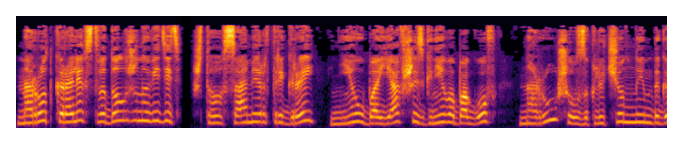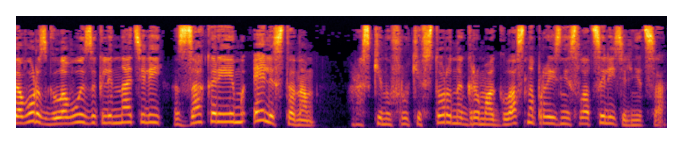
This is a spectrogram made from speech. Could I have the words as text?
Народ королевства должен увидеть, что Саммер Тригрей, не убоявшись гнева богов, нарушил заключенный им договор с главой заклинателей Закарием Элистоном. Раскинув руки в стороны, громогласно произнесла целительница.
